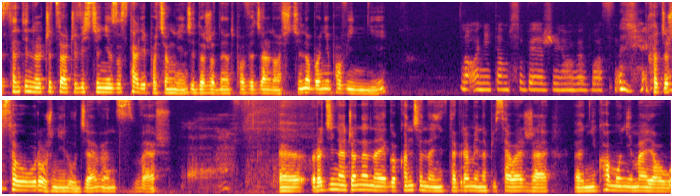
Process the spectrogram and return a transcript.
Sentinelczycy oczywiście nie zostali pociągnięci do żadnej odpowiedzialności, no bo nie powinni. No oni tam sobie żyją we własnym wieku. Chociaż są różni ludzie, więc wiesz. E, rodzina Johna na jego koncie na Instagramie napisała, że nikomu nie mają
